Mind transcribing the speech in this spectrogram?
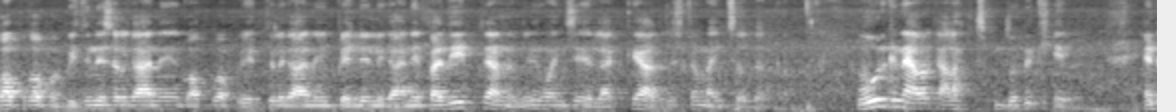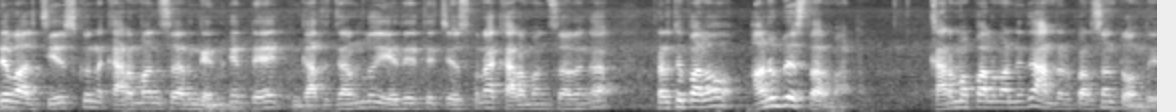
గొప్ప గొప్ప బిజినెస్లు కానీ గొప్ప గొప్ప వ్యక్తులు కానీ పెళ్ళిళ్ళు కానీ పది మీకు మంచి లక్కి అదృష్టం మంచిగా దొరకదు ఊరికి ఎవరికి అలా దొరికేది. అంటే వాళ్ళు చేసుకున్న కర్మానుసారంగా ఎందుకంటే గత జన్మలో ఏదైతే చేసుకున్నా కర్మానుసారంగా ప్రతిఫలం అనుభవిస్తారన్నమాట. కర్మఫలం అనేది హండ్రెడ్ పర్సెంట్ ఉంది.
